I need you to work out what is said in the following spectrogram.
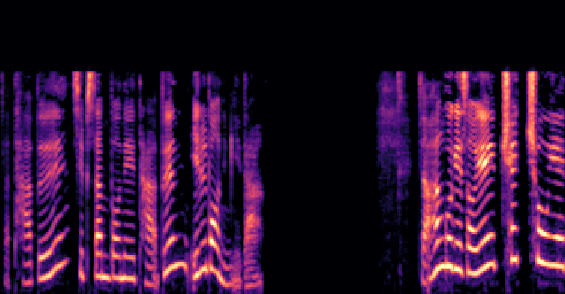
자, 답은 13번의 답은 1번입니다. 자, 한국에서의 최초의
